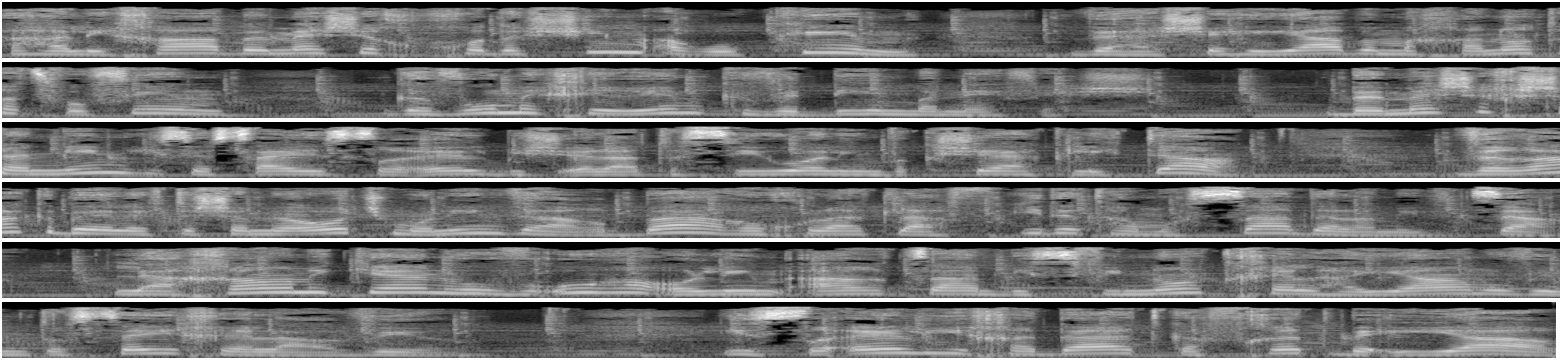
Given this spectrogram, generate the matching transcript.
ההליכה במשך חודשים ארוכים והשהייה במחנות הצפופים גבו מחירים כבדים בנפש. במשך שנים היססה ישראל בשאלת הסיוע למבקשי הקליטה, ורק ב-1984 הוחלט להפקיד את המוסד על המבצע. לאחר מכן הובאו העולים ארצה בספינות חיל הים ובמטוסי חיל האוויר. ישראל ייחדה את כ"ח באייר,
